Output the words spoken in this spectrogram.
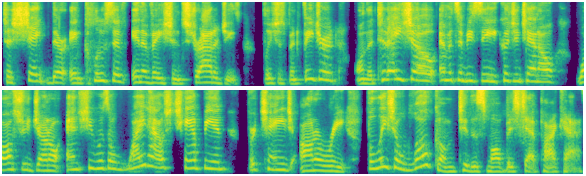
to shape their inclusive innovation strategies. Felecia's been featured on the Today Show, MSNBC, Cooking Channel, Wall Street Journal, and she was a White House champion for change honoree. Felecia, welcome to the Small Biz Chat podcast.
